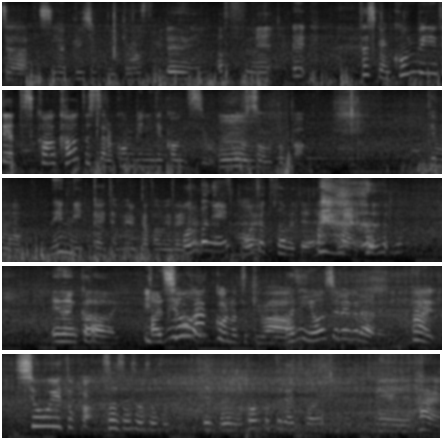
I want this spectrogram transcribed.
じゃあ100円ショップ行きますね。うんおすすめ。え確かにコンビニで私買う買うとしたらコンビニで買うんですよ、うん。ローソンとか。でも年に1回食べるか食べないか。本当に、はい。もうちょっと食べて。はい。えなんか味小は学校の時は味4種類ぐらいある。はい。醤油とか。そうそうそうそうそう。やっぱでも豚骨が一番えー、はい。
